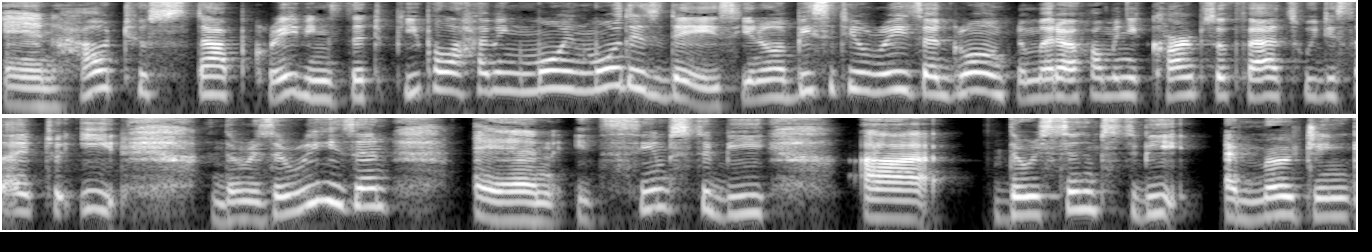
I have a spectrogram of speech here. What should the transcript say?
and how to stop cravings that people are having more and more these days. You know, obesity rates are growing no matter how many carbs or fats we decide to eat. And there is a reason. And it seems to be, uh, there seems to be emerging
